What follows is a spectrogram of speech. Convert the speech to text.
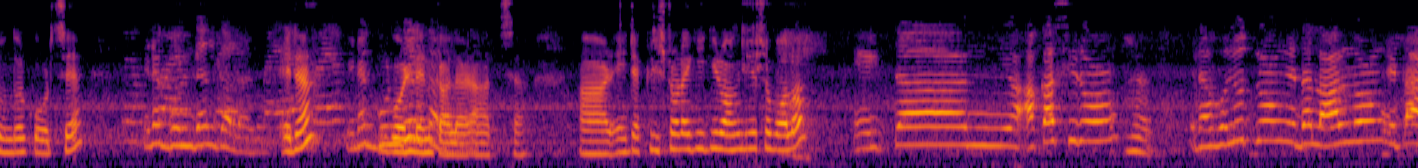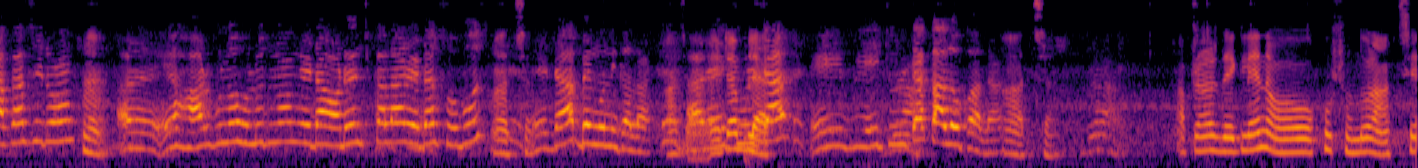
সুন্দর করছে। এটা গোল্ডেন কালার। এটা? এটা গোল্ডেন কালার আচ্ছা। আর এইটা কৃষ্ণরা কি কি রং দিয়েছ বলো? এইটা আকাশি রং হ্যাঁ। এটা হলুদ রং এটা লাল রং এটা আকাশি রং হ্যাঁ। আর এই হাড়গুলো হলুদ রং এটা অরেঞ্জ কালার এটা সবুজ আচ্ছা। এটা বেগুনি কালার আচ্ছা, আর এটা। চুলটা এই এই চুলটা কালো কালার আচ্ছা। আপনারা দেখলেন ও খুব সুন্দর আঁকছে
